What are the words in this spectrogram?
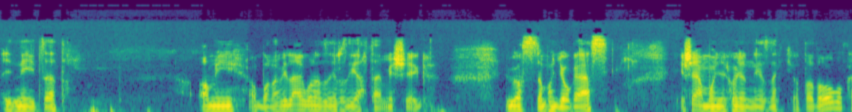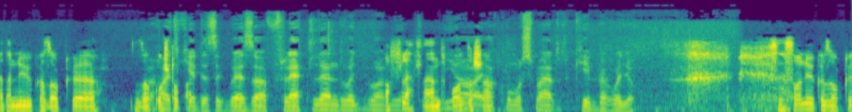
egy négyzet, ami abban a világban azért az értelmiség. Ő azt hiszem, hogy jogász, és elmondja, hogy hogyan néznek ki ott a dolgok. Hát a nők azok, azok Hogy kérdezzek be, ez a Flatland, vagy valami? A Flatland, ja, pontosan. akkor most már képbe vagyok. Szóval a nők azok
